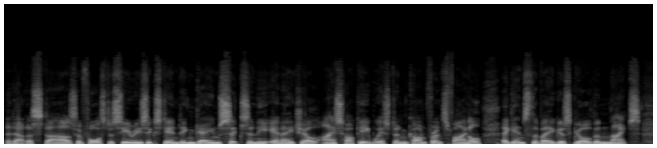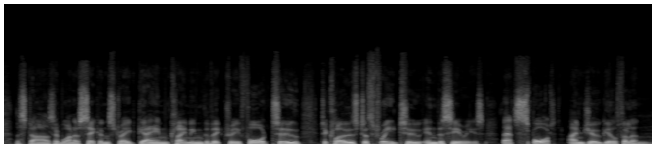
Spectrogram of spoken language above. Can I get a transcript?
The Dallas Stars have forced a series extending Game 6 in the NHL Ice Hockey Western Conference final against the Vegas Golden Knights. The Stars have won a second straight game, claiming the victory 4 2 to close to 3 2 in the series. That's sport. I'm Joe Gilfillan.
